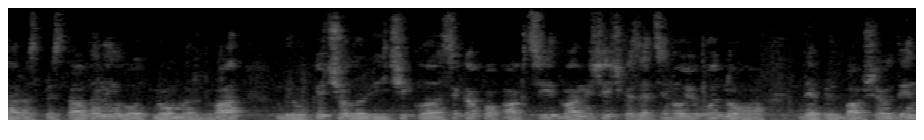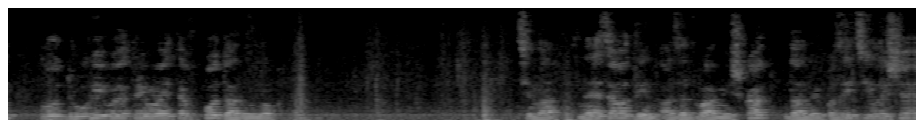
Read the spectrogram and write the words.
зараз представлений лот номер 2 Брюки чоловічі, класика по акції два мішечка за ціною одного, де придбавши один лот, другий ви отримаєте в подарунок. Ціна не за один, а за два мішка даної позиції лише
